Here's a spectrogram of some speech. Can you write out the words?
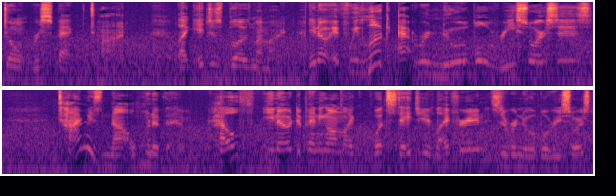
don't respect time. Like it just blows my mind. You know, if we look at renewable resources, time is not one of them. Health, you know, depending on like what stage of your life you're in, is a renewable resource.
